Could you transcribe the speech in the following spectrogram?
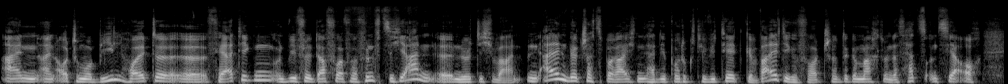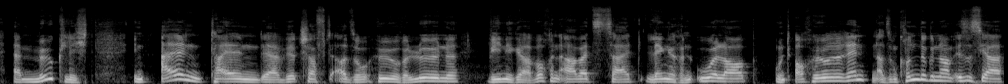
ein, ein Automobil heute äh, fertigen und wie viel davor vor 50 Jahren äh, nötig waren. In allen Wirtschaftsbereichen hat die Produktivität gewaltige Fortschritte gemacht und das hat es uns ja auch ermöglicht, in allen Teilen der Wirtschaft also höhere Löhne, weniger Wochenarbeitszeit, längeren Urlaub, und auch höhere Renten. Also im Grunde genommen ist es ja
